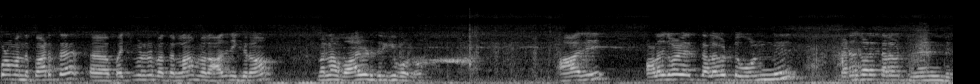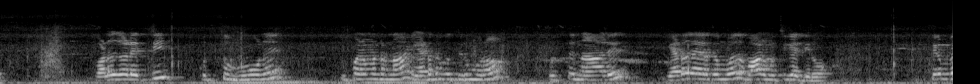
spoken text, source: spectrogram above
இப்போ நம்ம அந்த படத்தை பயிற்சி பண்ணுற பார்த்துடலாம் முதல்ல ஆதி நிற்கிறோம் முதல்ல வாழ்விடு திருக்கி போடுறோம் ஆதி வலதுகாலை தலைவிட்டு ஒன்று இடதுகாலை தலைவிட்டு ரெண்டு. வலதுகாலத்தி குத்து மூணு. இப்போ என்ன பண்ணுறோம்னா இடத்துக்கு திரும்புகிறோம் குத்து நாலு. இடத்துல இருக்கும்போது வால் முச்சு ஏற்றிடுவோம் திரும்ப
